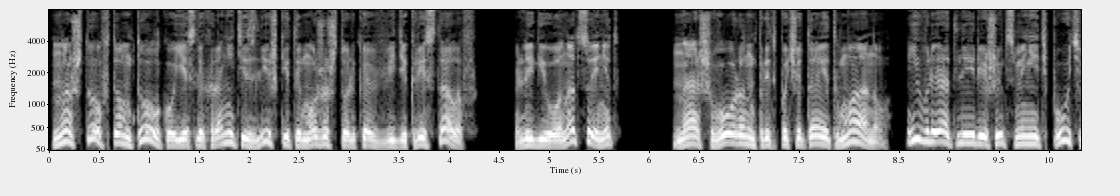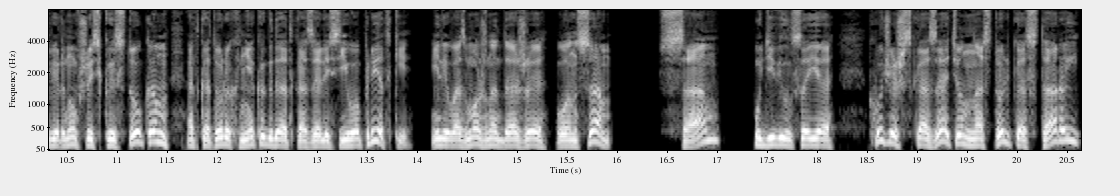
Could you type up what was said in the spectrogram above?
«но что в том толку, если хранить излишки ты можешь только в виде кристаллов? Легион оценит. Наш ворон предпочитает ману и вряд ли решит сменить путь, вернувшись к истокам, от которых некогда отказались его предки, или, возможно, даже он сам». «Сам?» — удивился я. «Хочешь сказать, он настолько старый?»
